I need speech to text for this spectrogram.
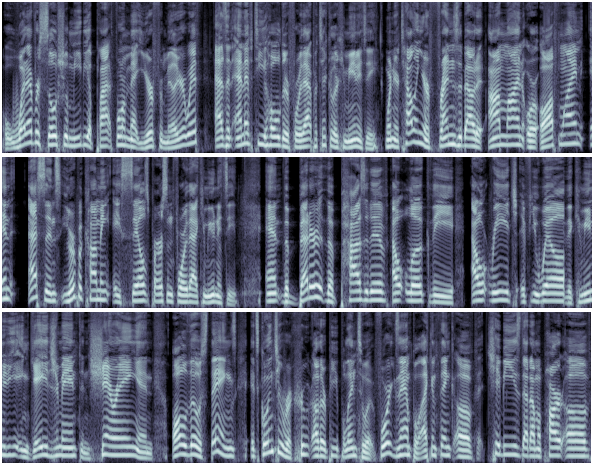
whatever social media platform that you're familiar with, as an NFT holder for that particular community, when you're telling your friends about it online or offline, in essence, you're becoming a salesperson for that community. And the better the positive outlook, the outreach, if you will, the community engagement and sharing and all those things, it's going to recruit other people into it. For example, I can think of the Chibis that I'm a part of,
